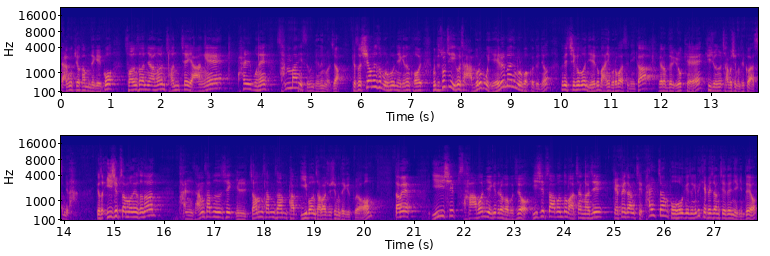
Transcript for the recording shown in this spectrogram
라고 기억하면 되겠고 전선량은 전체 양의 8분의 3만 있으면 되는 거죠. 그래서 시험에서 물어보는 얘기는 거의 근데 솔직히 이걸 잘 안 물어보고 얘를 많이 물어봤거든요. 근데 지금은 얘도 많이 물어봤으니까 여러분들 이렇게 기준을 잡으시면 될 것 같습니다. 그래서 23번에서는 단상 3선식 1.33 답 2번 잡아주시면 되겠고요. 그 다음에 24번 얘기 들어가 보죠. 24번도 마찬가지 개폐장치, 8장 보호계정이 개폐장치에 대한 얘기인데요.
